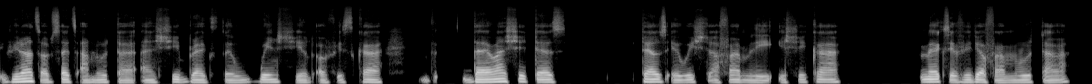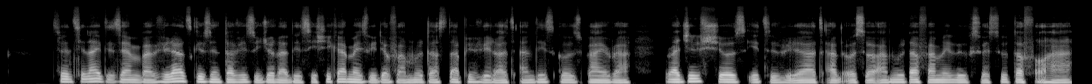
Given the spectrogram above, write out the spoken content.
Virat upsets Amrita and she breaks the windshield of his car. Devanshi tells tells a wish to her family. Ishika makes a video of Amrita 29 December, Virat gives interviews to journalists. Ishika makes video of Amrita slapping Virat and this goes viral. Rajiv shows it to Virat and also Amrita family looks for a suitor for her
